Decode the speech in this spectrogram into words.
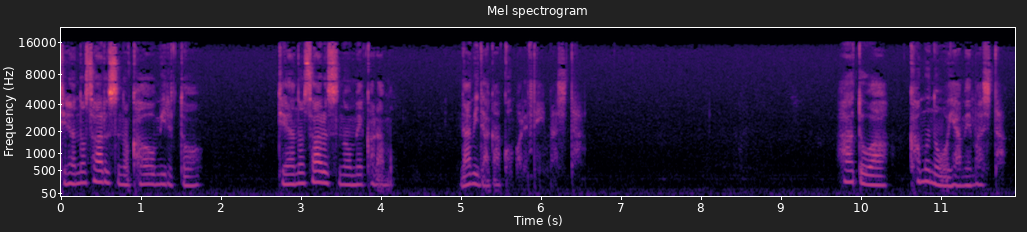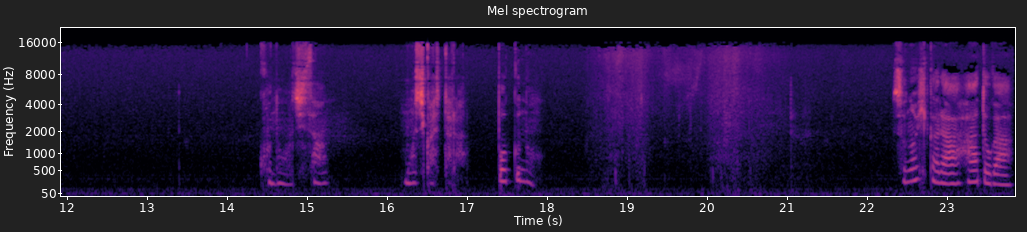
ティラノサウルスの顔を見るとティラノサウルスの目からも涙がこぼれていました。ハートは噛むのをやめました。このおじさんもしかしたら僕のその日からハートが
